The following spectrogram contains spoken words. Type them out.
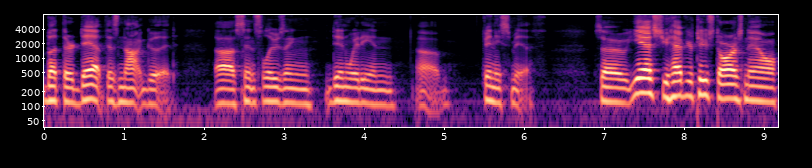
but their depth is not good uh, since losing Dinwiddie and uh, Finney Smith. So yes, you have your two stars now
